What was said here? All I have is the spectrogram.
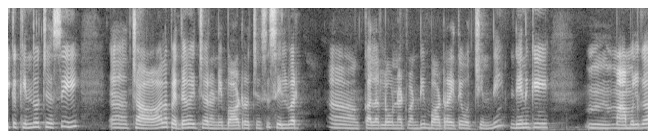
ఇక కింద వచ్చేసి చాలా పెద్దగా ఇచ్చారండి. బార్డర్ వచ్చేసి సిల్వర్ కలర్లో ఉన్నటువంటి బార్డర్ అయితే వచ్చింది. దీనికి మామూలుగా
